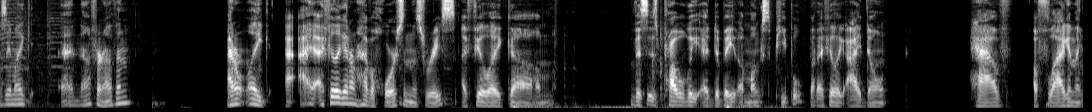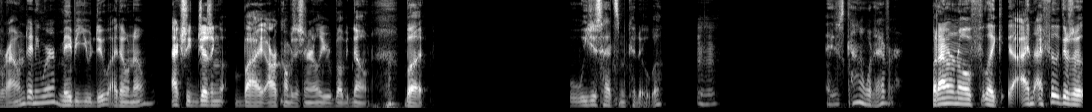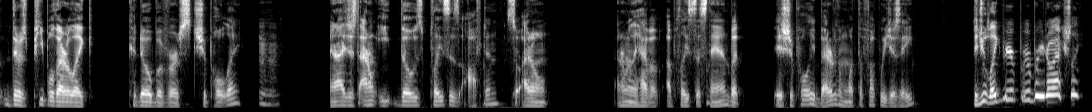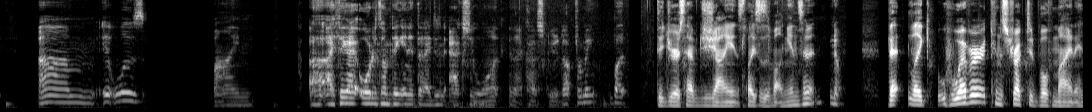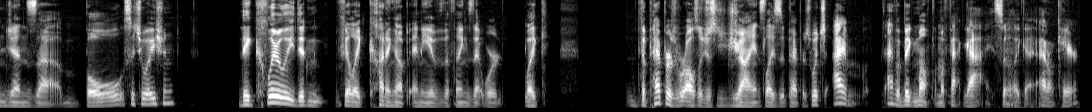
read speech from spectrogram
honestly, Mike, not for nothing. I don't like. I I feel like I don't have a horse in this race. I feel like um, this is probably a debate amongst people, but I feel like I don't have a flag in the ground anywhere. Maybe you do. I don't know. Actually, judging by our conversation earlier, you probably don't. But we just had some Qdoba. Mm-hmm. It's just kind of whatever. But I don't know if like I I feel like there's a there's people that are like Qdoba versus Chipotle, Mm-hmm. and I just I don't eat those places often, so I don't I don't really have a, a place to stand. But is Chipotle better than what the fuck we just ate? Did you like your, your burrito actually? Um, it was fine. Uh, I think I ordered something in it that I didn't actually want, and that kind of screwed it up for me. But Did yours have giant slices of onions in it? No. That like whoever constructed both mine and Jen's uh, bowl situation, they clearly didn't feel like cutting up any of the things that were like. The peppers were also just giant slices of peppers, which I'm I have a big mouth. I'm a fat guy, so like I, I don't care.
